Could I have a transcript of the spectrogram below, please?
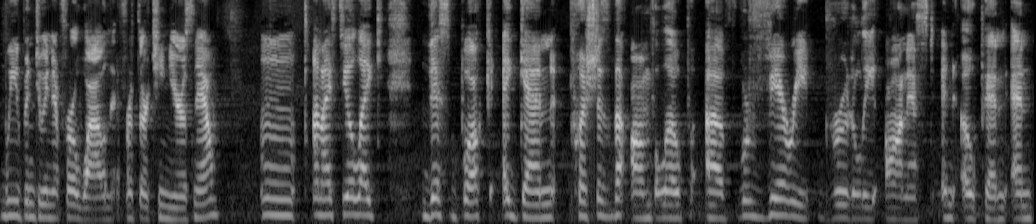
we've been doing it for a while and for 13 years now. Mm, and I feel like this book again pushes the envelope of we're very brutally honest and open. And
